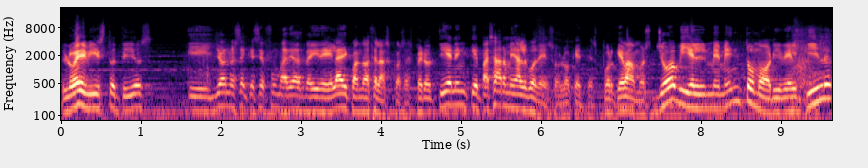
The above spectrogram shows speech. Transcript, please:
lo he visto, tíos, y yo no sé qué se fuma Death by Daylight cuando hace las cosas, pero tienen que pasarme algo de eso, loquetes. Porque vamos, yo vi el memento mori del killer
